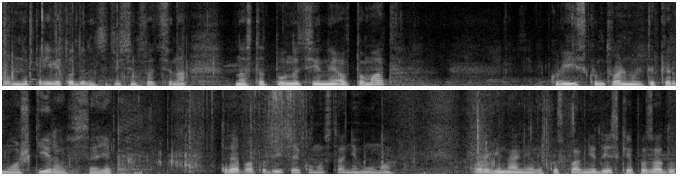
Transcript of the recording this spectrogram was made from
повний привід, 11800 ціна. У нас тут повноцінний автомат, круїз контроль, мультикермо, шкіра, все як треба. Подивіться, в якому стані гума. Оригінальні легкосплавні диски, позаду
